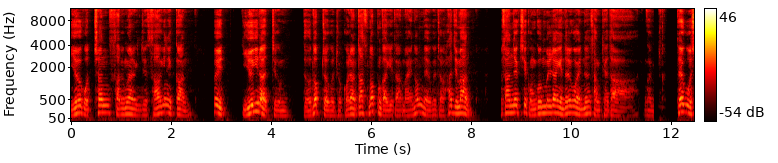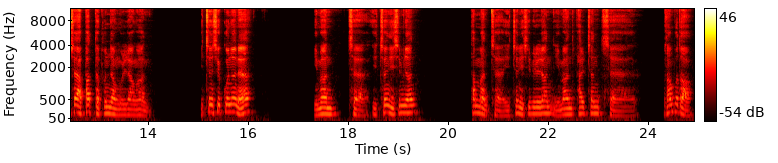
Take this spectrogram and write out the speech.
2억 5,400만 원, 이제 4억이니까 거의 2억이나 지금 더 높죠. 그죠. 고려하면 다소 높은 가격이다. 많이 높네요. 그죠. 하지만 부산 역시 공급 물량이 늘고 있는 상태다. 대구 새 아파트 분양 물량은 2019년에 2만 채, 2020년 3만 채, 2021년 2만 8천 채. 부산보다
